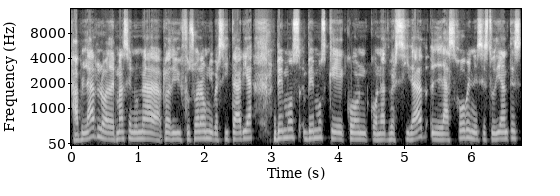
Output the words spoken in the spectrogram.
hablarlo, además, en una radiodifusora universitaria. Vemos, vemos que con, con adversidad las jóvenes estudiantes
